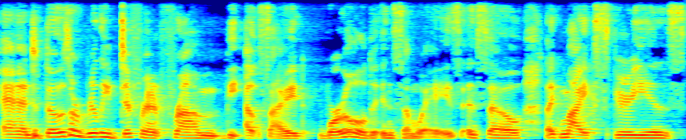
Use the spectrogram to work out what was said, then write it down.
And those are really different from the outside world in some ways. And so like my experience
